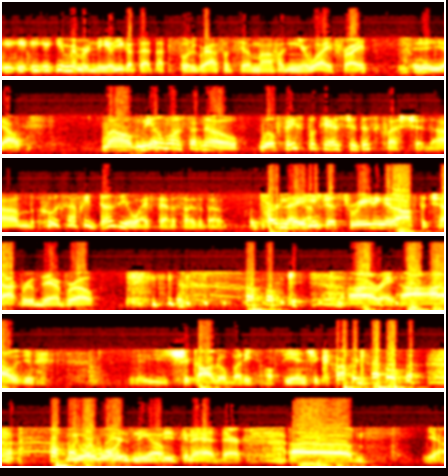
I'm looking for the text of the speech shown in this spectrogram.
You, you, you remember Neil? You got that that photograph of him uh, hugging your wife, right? yep. Well, Neil wants to know: Will Facebook answer this question? Um, who exactly does your wife fantasize about? Pardon me. I'm just reading it off the chat room there, bro. okay. All right. I'll give Chicago, buddy. I'll see you in Chicago. you are warned, Neil. He's going to head there. Um, yeah.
